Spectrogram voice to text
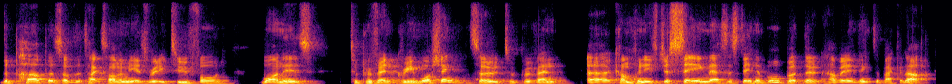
the purpose of the taxonomy is really twofold. One is to prevent greenwashing, so to prevent uh, companies just saying they're sustainable but don't have anything to back it up.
